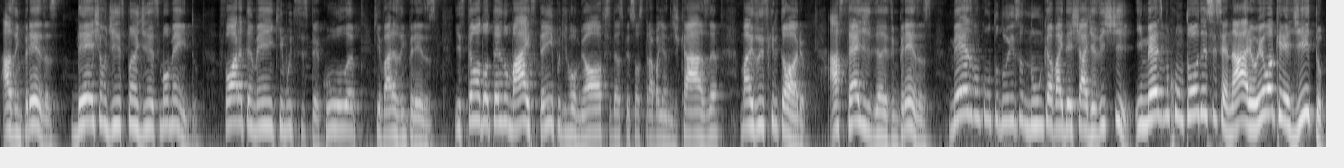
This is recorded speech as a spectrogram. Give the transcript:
as empresas deixam de expandir nesse momento. Fora também que muito se especula que várias empresas estão adotando mais tempo de home office das pessoas trabalhando de casa, mas o escritório, a sede das empresas, mesmo com tudo isso, nunca vai deixar de existir. E mesmo com todo esse cenário, eu acredito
